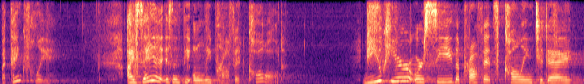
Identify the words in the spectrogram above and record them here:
But thankfully, Isaiah isn't the only prophet called. Do you hear or see the prophets calling today?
